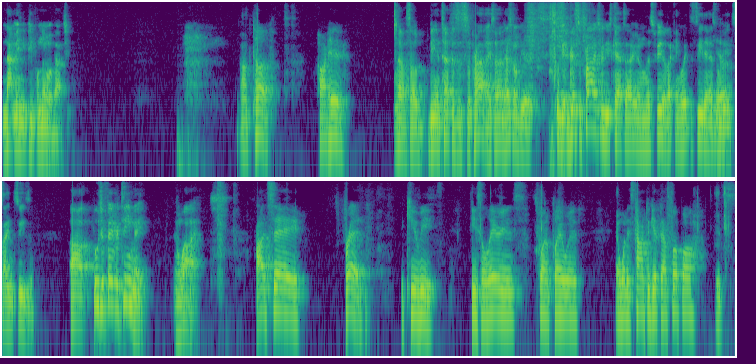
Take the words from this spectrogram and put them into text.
not many people know about you? I'm tough, hard hitter. Oh, so being tough is a surprise, huh? That's gonna be a it's gonna be a good surprise for these cats out here on this field. I can't wait to see that. It's gonna be an exciting season. Uh, who's your favorite teammate and why? I'd say Fred, the QB. He's hilarious. He's fun to play with. And when it's time to get that football, it's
